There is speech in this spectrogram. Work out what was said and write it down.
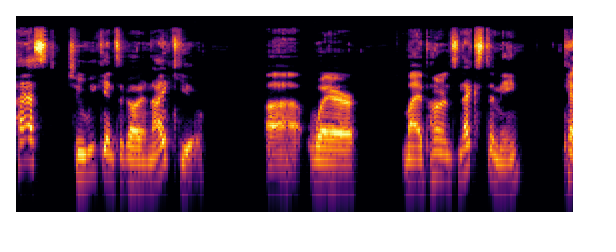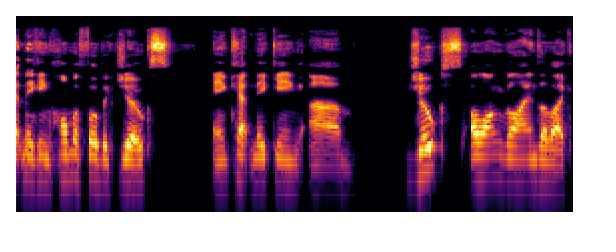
test two weekends ago in IQ, uh, where my opponents next to me kept making homophobic jokes and kept making um, jokes along the lines of like,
